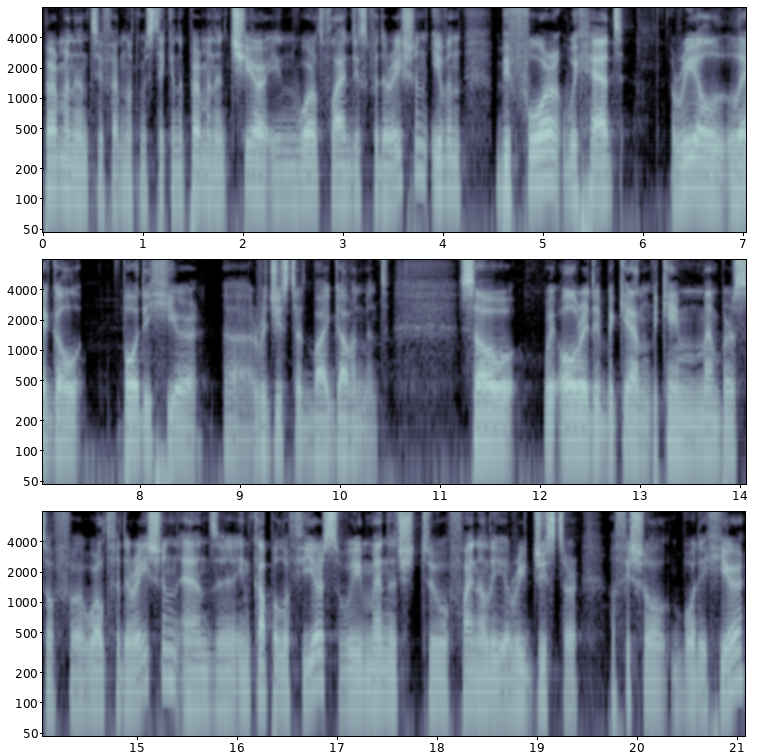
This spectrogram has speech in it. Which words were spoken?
permanent, if I'm not mistaken, a permanent chair in World Flying Disc Federation, even before we had real legal body here uh, registered by government. So we already began became members of uh, World Federation, and uh, in couple of years we managed to finally register official body here.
